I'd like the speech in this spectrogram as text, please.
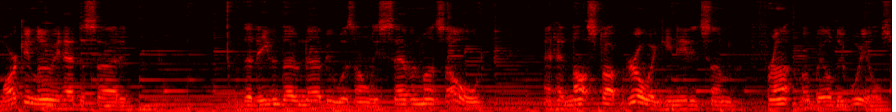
Mark and Louie had decided that even though Nubby was only seven months old and had not stopped growing, he needed some front mobility wheels.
